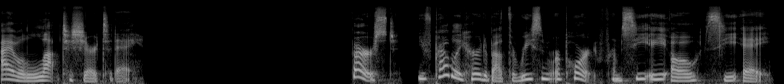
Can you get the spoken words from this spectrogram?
I have a lot to share today. First, you've probably heard about the recent report from CEOCA.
